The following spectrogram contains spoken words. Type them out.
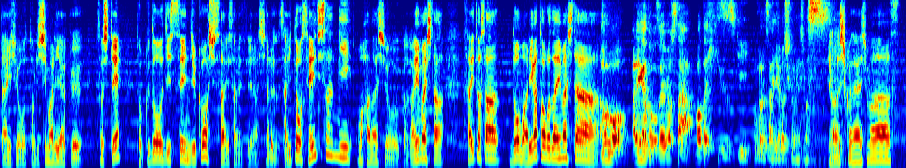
代表取締役、そして特道実践塾を主催されていらっしゃる斉藤誠二さんにお話を伺いました。斉藤さん、どうもありがとうございました。どうもありがとうございました。また引き続き、岡田さんよろしくお願いします。よろしくお願いします。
